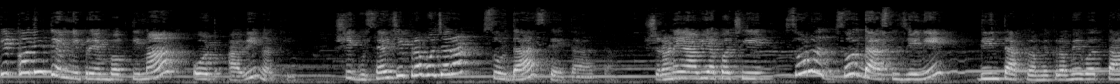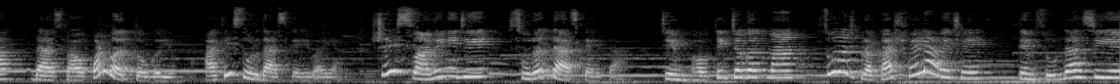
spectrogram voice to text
કે કદી તેમની પ્રેમ ભક્તિમાં ઓટ આવી નથી. શ્રી ગુસાઈજી પ્રભુચરણ સુરદાસ કહેતા હતા. શરણે આવ્યા પછી સુર, સુરદાસજીની દિનતા ક્રમે ક્રમે વધતા દાસભાવ પણ વધતો ગયો. આથી સુરદાસ કહેવાયા. શ્રી સ્વામીનીજી સુરતદાસ કહેતા, જેમ ભૌતિક જગતમાં સૂરજ પ્રકાશ ફેલાવે છે, તેમ સુરદાસજીએ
